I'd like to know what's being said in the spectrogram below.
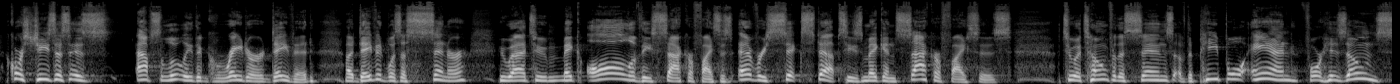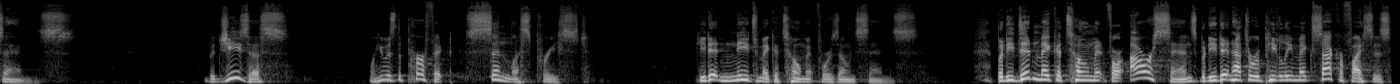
Of course, Jesus is absolutely the greater David. Uh, David was a sinner who had to make all of these sacrifices. Every six steps, he's making sacrifices to atone for the sins of the people and for his own sins. But Jesus, well, he was the perfect, sinless priest. He didn't need to make atonement for his own sins. But he did make atonement for our sins, but he didn't have to repeatedly make sacrifices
